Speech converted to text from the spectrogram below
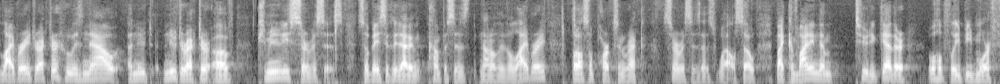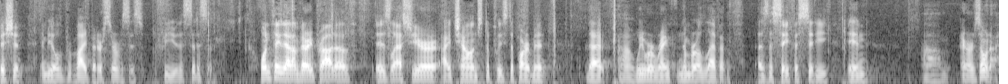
library director, who is now a new, new director of community services. So basically, that encompasses not only the library, but also parks and rec services as well. So by combining them two together, we'll hopefully be more efficient and be able to provide better services for you, the citizen. One thing that I'm very proud of is last year I challenged the police department that uh, we were ranked number 11th as the safest city in um, Arizona.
